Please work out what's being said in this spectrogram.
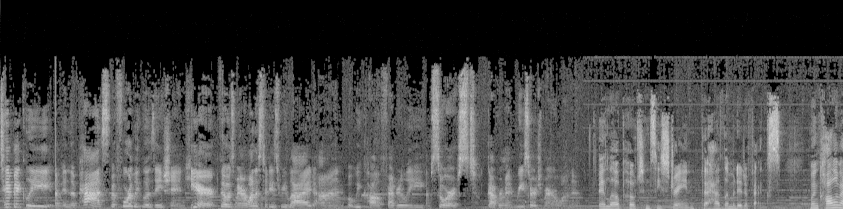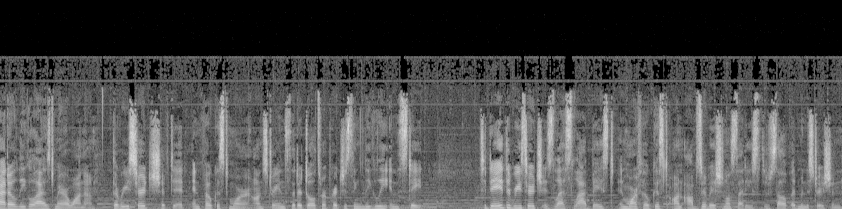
Typically, um, in the past, before legalization here, those marijuana studies relied on what we call federally sourced government research marijuana, a low potency strain that had limited effects. When Colorado legalized marijuana, the research shifted and focused more on strains that adults were purchasing legally in the state Today, the research is less lab based and more focused on observational studies through self administration.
